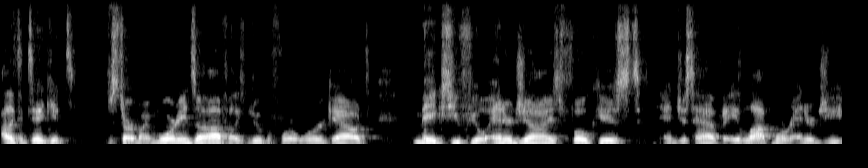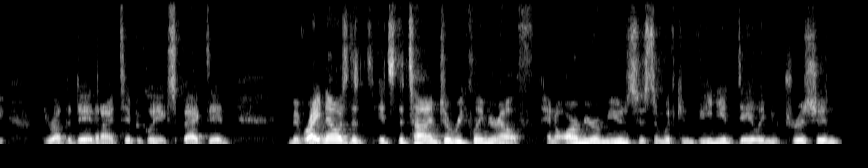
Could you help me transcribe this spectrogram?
I like to take it to start my mornings off. I like to do it before a workout. Makes you feel energized, focused, and just have a lot more energy throughout the day than I typically expected right now is the it's the time to reclaim your health and arm your immune system with convenient daily nutrition.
